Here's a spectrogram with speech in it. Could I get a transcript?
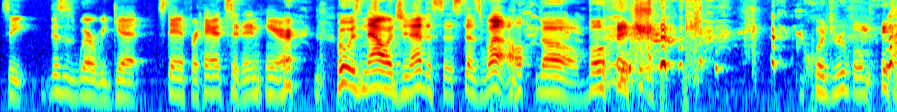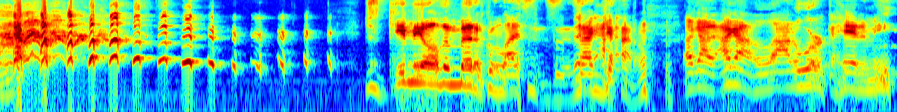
See, this is where we get Stanford Hanson in here, who is now a geneticist as well. no boy quadruple me. Just give me all the medical licenses. I got them. I got I got a lot of work ahead of me.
